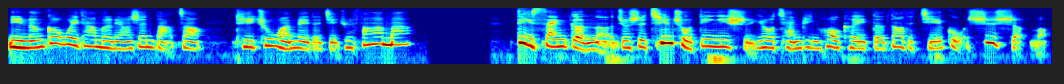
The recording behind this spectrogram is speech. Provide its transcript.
你能够为他们量身打造、提出完美的解决方案吗？第三个呢，就是清楚定义使用产品后可以得到的结果是什么。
